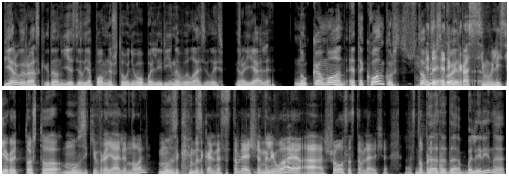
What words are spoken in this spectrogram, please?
первый раз, когда он ездил, я помню, что у него балерина вылазила из рояля, ну, come on, это конкурс, что это, происходит? Это как раз символизирует то, что музыки в рояле ноль, музыка, музыкальная составляющая нулевая, а шоу составляющая 100%. Да-да-да, балерина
